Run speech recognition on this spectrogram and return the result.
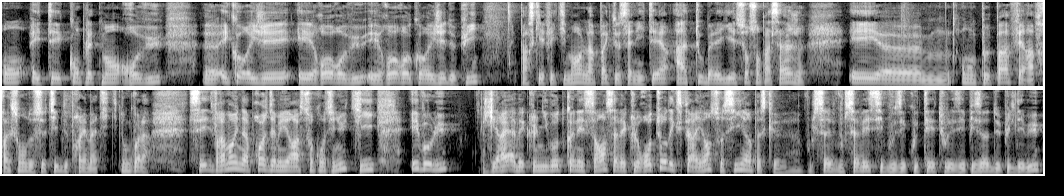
ont été complètement revus euh, et corrigés et re-revus et re-recorrigés depuis parce qu'effectivement l'impact sanitaire a tout balayé sur son passage et euh, on ne peut pas faire abstraction de ce type de problématique. Donc voilà, c'est vraiment une approche d'amélioration continue qui évolue je dirais avec le niveau de connaissance, avec le retour d'expérience aussi, hein, parce que vous vous le savez si vous écoutez tous les épisodes depuis le début,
